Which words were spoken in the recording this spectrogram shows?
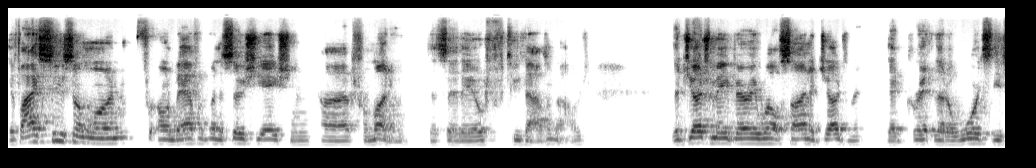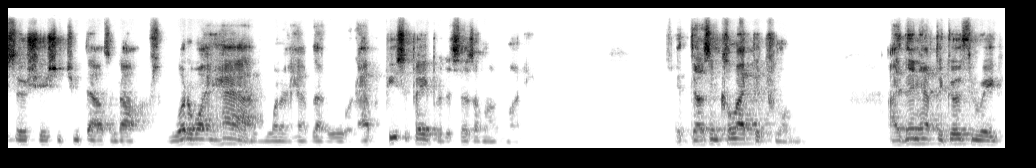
If I sue someone for, on behalf of an association uh, for money, let's say they owe $2,000, the judge may very well sign a judgment that, grant that awards the association $2,000. What do I have when I have that award? I have a piece of paper that says I'm owed money. It doesn't collect it for me. I then have to go through a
